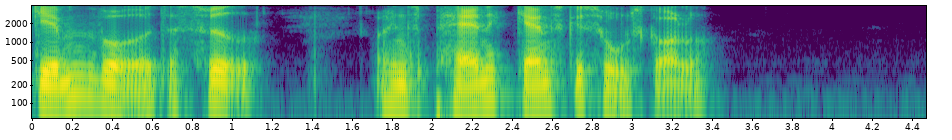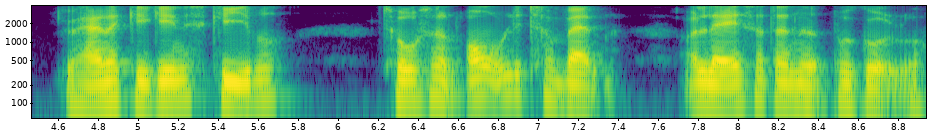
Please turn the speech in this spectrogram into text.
gennemvådet af sved, og hendes pande ganske solskoldet. Johanna gik ind i skibet, tog sig en ordentlig tår vand og lagde sig derned på gulvet.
